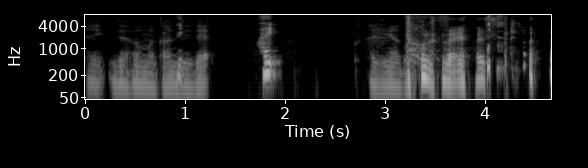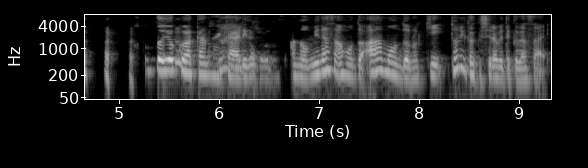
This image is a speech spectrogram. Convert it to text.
はい。じゃあそんな感じで、はい。ありがとうございました。本当よくわかんないからありがとうございます。あの、皆さん本当アーモンドの木、とにかく調べてください。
